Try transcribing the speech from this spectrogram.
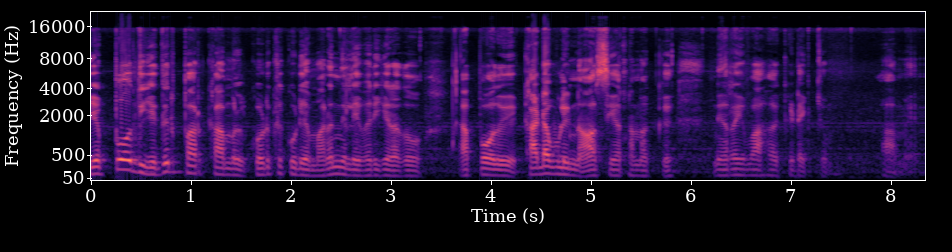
எப்போது எதிர்பார்க்காமல் கொடுக்கக்கூடிய மனநிலை வருகிறதோ அப்போது கடவுளின் ஆசிரியர் நமக்கு நிறைவாக கிடைக்கும். ஆமேன்.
